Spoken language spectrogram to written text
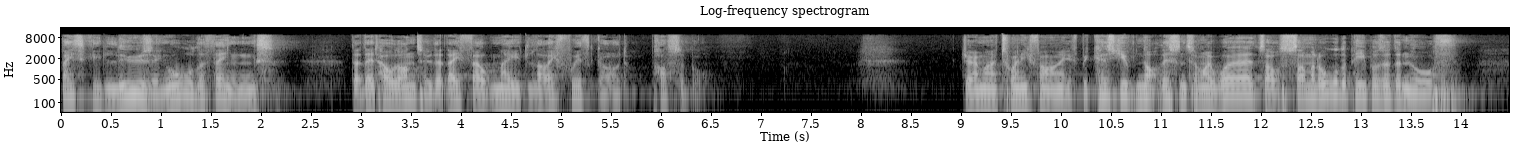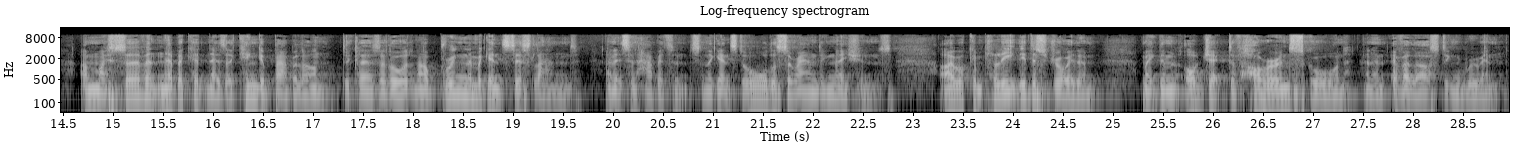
basically losing all the things that they'd hold on to that they felt made life with God possible. Jeremiah 25, because you've not listened to my words, I'll summon all the peoples of the north and my servant Nebuchadnezzar, king of Babylon, declares the Lord, and I'll bring them against this land and its inhabitants and against all the surrounding nations. I will completely destroy them, make them an object of horror and scorn and an everlasting ruin.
